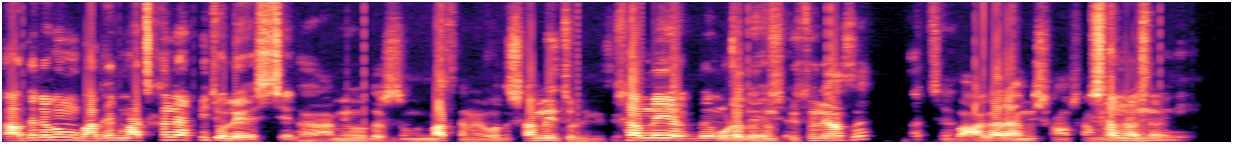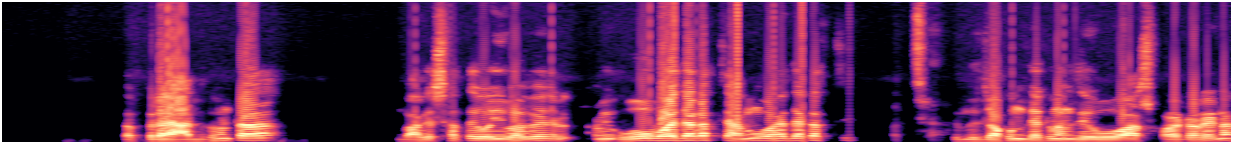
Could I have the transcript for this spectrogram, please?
তাদের এবং বাঘের মাঝখানে আপনি চলে এসেছেন। হ্যাঁ আমি ওদের মাঝখানে ওদের সামনেই চলে গেছি। সামনেই একদম ওরা দুজন পিছনে আছে আচ্ছা। বাঘ আর আমি সাম- সামনাসামনি সামনাসামনি তা প্রায় আধ ঘণ্টা বাঘের সাথে ওইভাবে আমি ও ভয় দেখাচ্ছে আমিও ভয় দেখাচ্ছি। আচ্ছা। কিন্তু যখন দেখলাম যে ও আর সরে টরে না।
